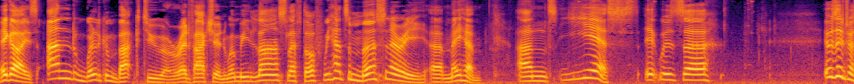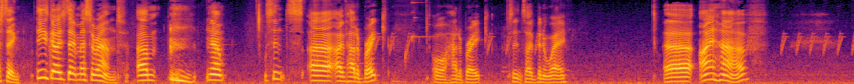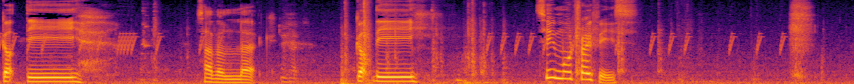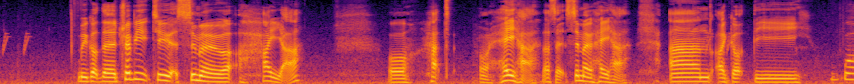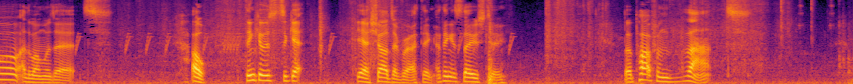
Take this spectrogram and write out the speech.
Hey guys, and welcome back to Red Faction. When we last left off, we had some mercenary uh, mayhem, and yes, it was uh, it was interesting. These guys don't mess around. Um, now, since uh, I've had a break, or had a break since I've been away, uh, I have got the. Let's have a look got the two more trophies. We've got the tribute to Sumo Haya or Hat or Heiha. That's it, Sumo Heiha. And I got the what other one was it? Oh, I think it was to get yeah shards everywhere. I think I think it's those two. But apart from that,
